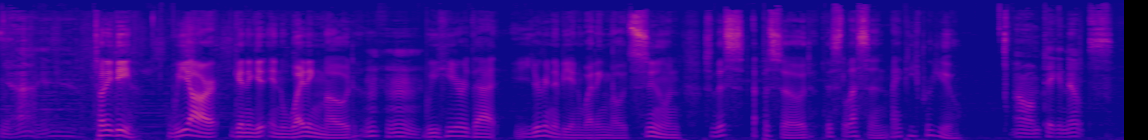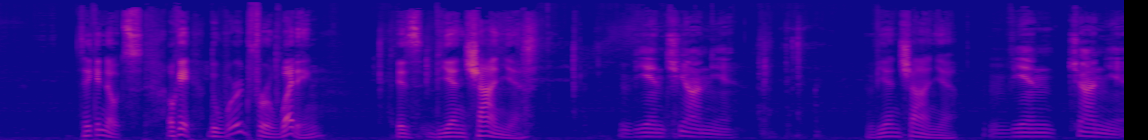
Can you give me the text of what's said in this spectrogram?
Yeah, yeah, yeah. Tony D, we are going to get in wedding mode. Mm-hmm. We hear that you're going to be in wedding mode soon. So, this episode, this lesson might be for you. Oh, I'm taking notes. Taking notes. Okay, the word for wedding is vienchanie. Vienchanie. Vienchanie. Vienchanie.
